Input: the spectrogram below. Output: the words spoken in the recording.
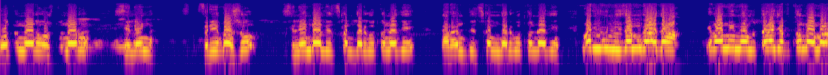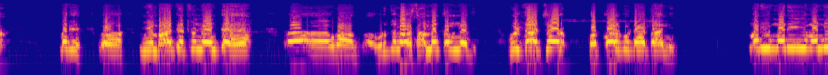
పోతున్నారు వస్తున్నారు. సిలిండర్ ఫ్రీ బస్సు సిలిండర్లు ఇచ్చడం జరుగుతున్నది కరెంట్ ఇచ్చడం జరుగుతున్నది. మరి ఇవి నిజం కాదా? ఇవన్నీ మేము ఉత్తగా చెప్తున్నామా? మరి మీ మాట ఎట్లుందంటే ఒక ఉర్దూలో సామెత ఉన్నది. ఉల్టా చోర్ కొత్వాలకు డాటా అని. మరి మరి ఇవన్నీ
